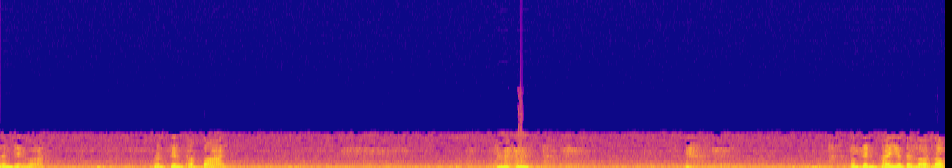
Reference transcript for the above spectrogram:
นั่นเองว่า มันเป็นอบาย มันเป็นภัยอยู่ตลอดรอบ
